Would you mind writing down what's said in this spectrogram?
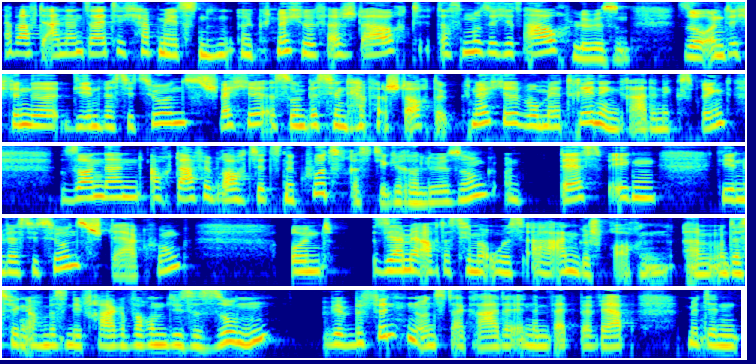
Aber auf der anderen Seite, ich habe mir jetzt einen Knöchel verstaucht, das muss ich jetzt auch lösen. So, und ich finde, die Investitionsschwäche ist so ein bisschen der verstauchte Knöchel, wo mehr Training gerade nichts bringt, sondern auch dafür braucht es jetzt eine kurzfristigere Lösung und deswegen die Investitionsstärkung. Und Sie haben ja auch das Thema USA angesprochen ähm, und deswegen auch ein bisschen die Frage, warum diese Summen? Wir befinden uns da gerade in einem Wettbewerb mit den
